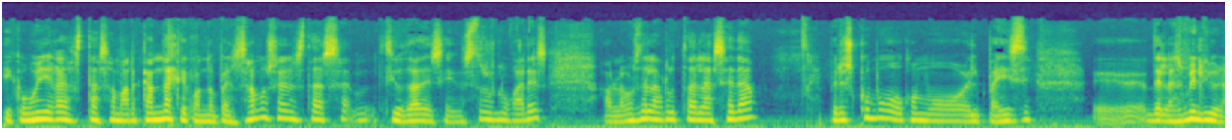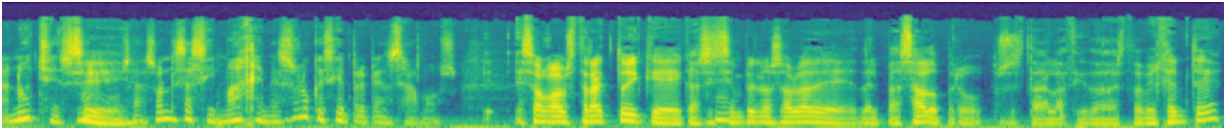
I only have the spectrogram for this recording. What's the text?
y cómo llega hasta Samarcanda, que cuando pensamos en estas ciudades y en estos lugares, hablamos de la ruta de la seda, pero es como, como el país eh, de las mil y una noches, ¿no? O sea, son esas imágenes, eso es lo que siempre pensamos. Es algo abstracto y que casi siempre nos habla del pasado, pero pues está la ciudad está vigente,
